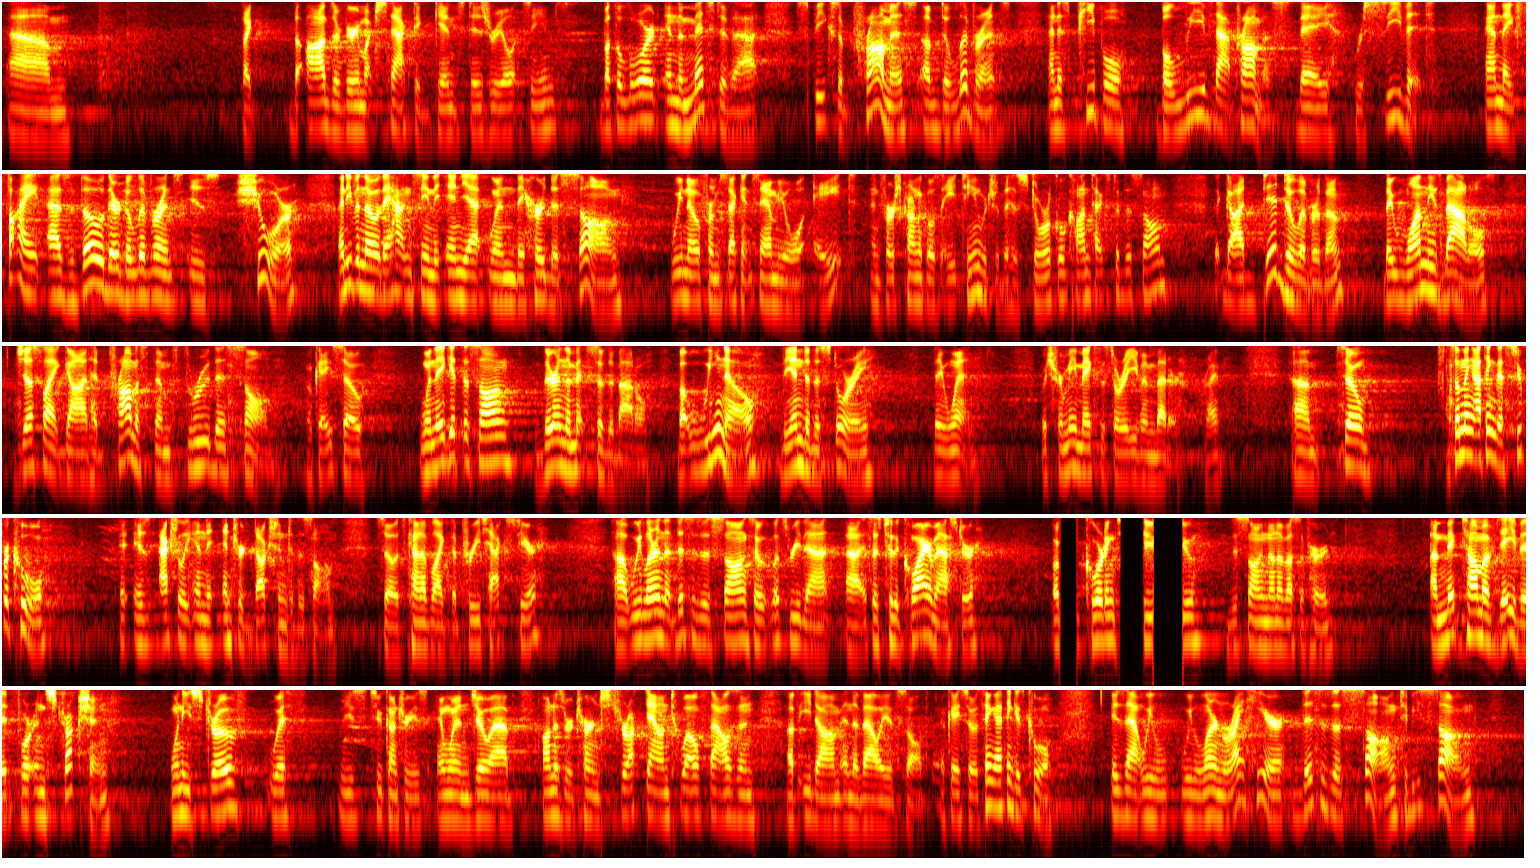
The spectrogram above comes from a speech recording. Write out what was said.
Um, like the odds are very much stacked against Israel, it seems. But the Lord, in the midst of that, speaks a promise of deliverance, and his people believe that promise. They receive it, and they fight as though their deliverance is sure. And even though they hadn't seen the end yet when they heard this song, we know from 2 Samuel 8 and 1 Chronicles 18, which are the historical context of this psalm, that God did deliver them. They won these battles just like God had promised them through this psalm. Okay, so when they get the song, they're in the midst of the battle. But we know the end of the story, they win, which for me makes the story even better, right? Um, so, something I think that's super cool is actually in the introduction to the psalm. So, it's kind of like the pretext here. Uh, we learn that this is a song, so let's read that. Uh, it says, To the choir master, according to this song none of us have heard, a miktam of David for instruction when he strove with these two countries, and when Joab, on his return, struck down 12,000 of Edom in the Valley of Salt. Okay, so the thing I think is cool is that we, we learn right here this is a song to be sung,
